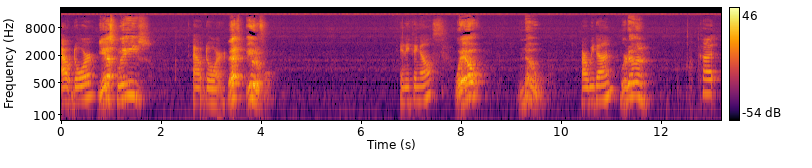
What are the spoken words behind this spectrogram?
outdoor? Yes, please. Outdoor. That's beautiful. Anything else? Well, no. Are we done? We're done. Cut.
